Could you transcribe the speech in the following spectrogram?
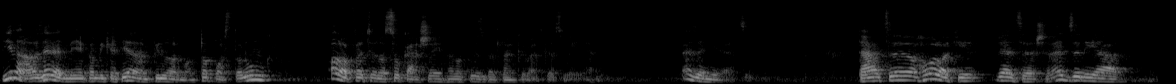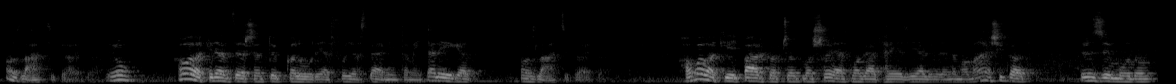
Nyilván az eredmények, amiket jelen pillanatban tapasztalunk, alapvetően a szokásainknak a közvetlen következménye. Ez ennyire egyszerű. Tehát, ha valaki rendszeresen edzeni jár, az látszik rajta. Jó? Ha valaki rendszeresen több kalóriát fogyaszt el, mint amit eléget, az látszik rajta. Ha valaki egy párkapcsolatban saját magát helyezi előre, nem a másikat, önző módon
